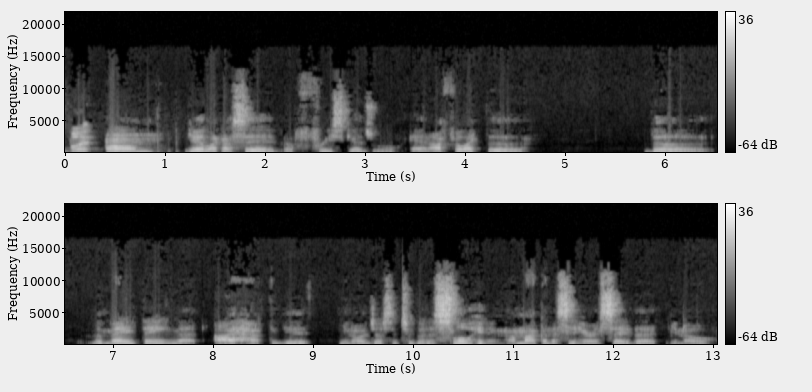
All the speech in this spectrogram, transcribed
But um yeah, like I said, a free schedule and I feel like the the the main thing that I have to get, you know, adjusted to because it's slow hitting. I'm not to sit here and say that, you know,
